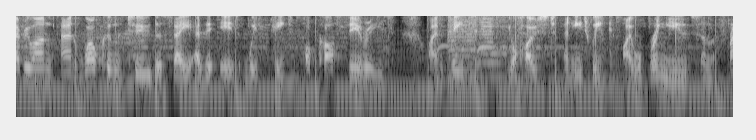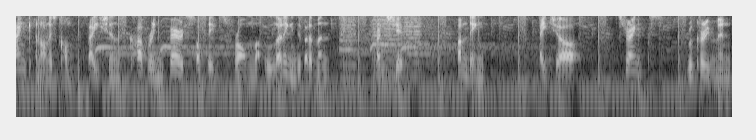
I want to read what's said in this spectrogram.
everyone, and welcome to the Say As It Is with Pete podcast series. I'm Pete, your host, and each week I will bring you some frank and honest conversations covering various topics from learning and development, apprenticeships, funding, HR, strengths, recruitment,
